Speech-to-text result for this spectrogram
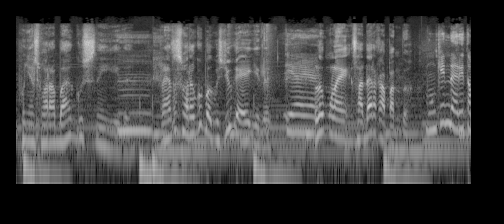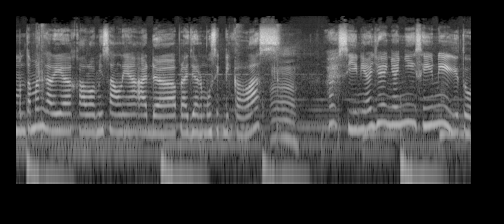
punya suara bagus nih gitu. Ternyata suara gue bagus juga ya gitu. Iya, iya. Lu mulai sadar kapan tuh? Mungkin dari teman-teman kali ya kalau misalnya ada pelajaran musik di kelas, Mm. Eh si ini aja yang nyanyi sini gitu.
